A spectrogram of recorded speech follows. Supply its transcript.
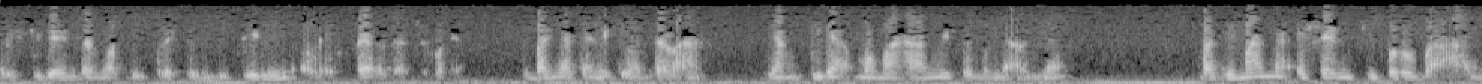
presiden dan wakil presiden dipilih oleh per dan sebagainya. Kebanyakan itu adalah yang tidak memahami sebenarnya bagaimana esensi perubahan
